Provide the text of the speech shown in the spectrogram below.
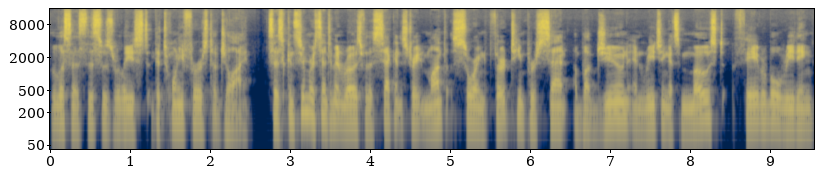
Listen, this, this was released the 21st of July. It says consumer sentiment rose for the second straight month, soaring 13% above June and reaching its most favorable reading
